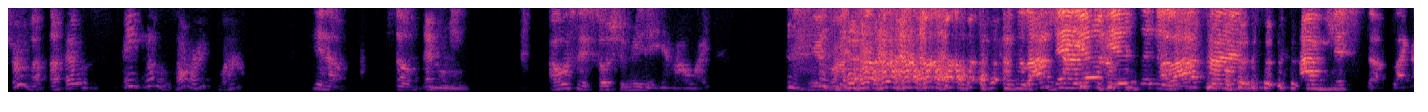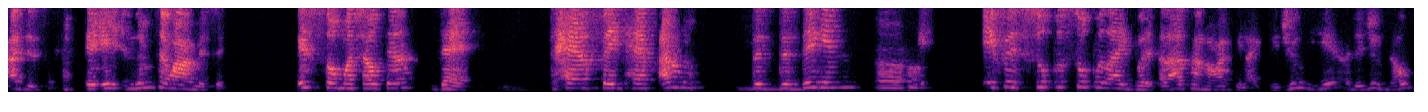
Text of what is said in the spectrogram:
true. I thought that was fake news. All right, wow. You know, so that's hmm. me. I would say social media in my wife. Here's why. Because a lot of times, is the a lot of times I miss stuff. Like I just, it, it, let me tell you why I miss it. It's so much out there that half fake, half I don't know. The the digging, Uh-huh. if it's super super like, but a lot of times my wife be like, "Did you hear? Or did you know?"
